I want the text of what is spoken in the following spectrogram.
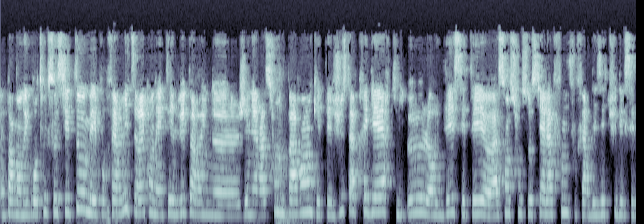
on, on, part dans des gros trucs sociétaux, mais pour faire vite, c'est vrai qu'on a été élevé par une euh, génération de parents qui étaient juste après-guerre, qui eux, leur idée, c'était euh, ascension sociale à fond, faut faire des études, etc.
